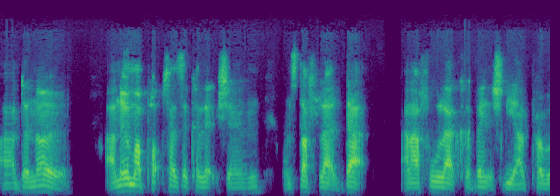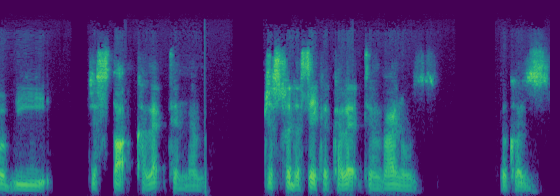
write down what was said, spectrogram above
I don't know. I know my pops has a collection and stuff like that, and I feel like eventually I'd probably just start collecting them, just for the sake of collecting vinyls, because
